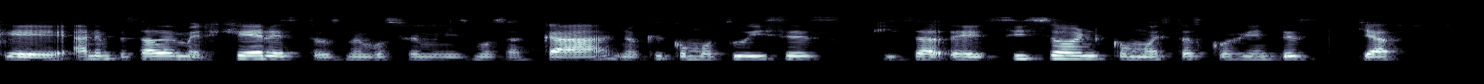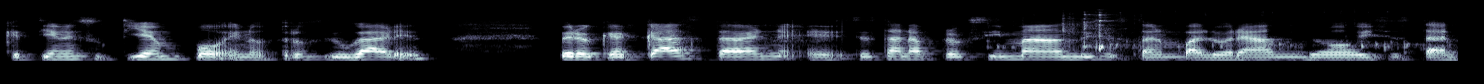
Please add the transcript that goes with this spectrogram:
que han empezado a emerger estos nuevos feminismos acá, ¿no? Que como tú dices, quizá eh, sí son como estas corrientes ya que tienen su tiempo en otros lugares, pero que acá están, eh, se están aproximando y se están valorando y se están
